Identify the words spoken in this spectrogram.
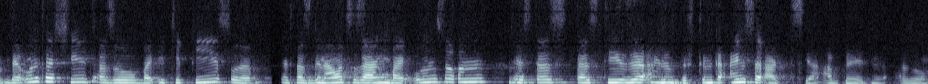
Der Unterschied also bei ETPs oder etwas genauer zu sagen bei unseren ist das, dass diese eine bestimmte Einzelaktie abbilden. Also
